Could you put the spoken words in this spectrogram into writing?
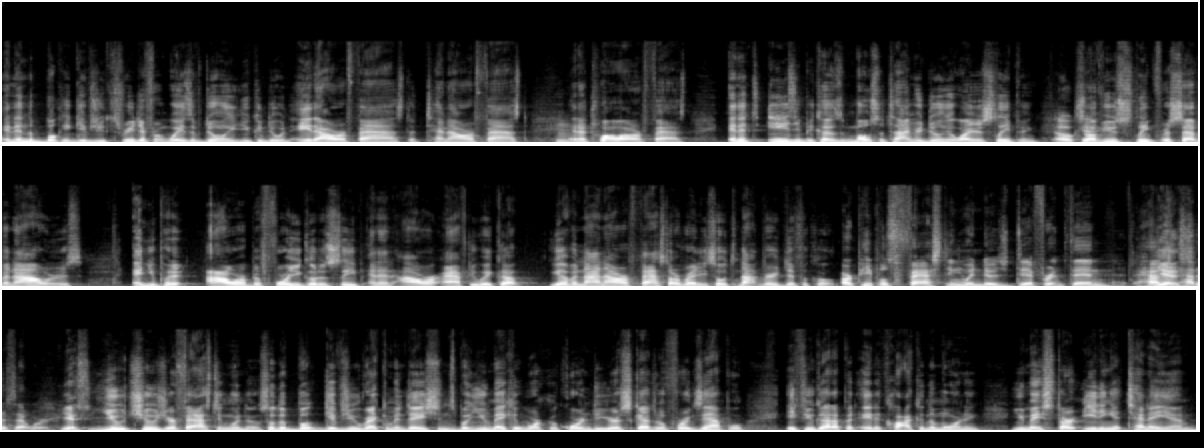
And in the book, it gives you three different ways of doing it. You can do an eight hour fast, a 10 hour fast, hmm. and a 12 hour fast. And it's easy because most of the time you're doing it while you're sleeping. Okay. So if you sleep for seven hours, and you put an hour before you go to sleep and an hour after you wake up, you have a nine hour fast already. So it's not very difficult. Are people's fasting windows different then? How, yes. how does that work? Yes, you choose your fasting window. So the book gives you recommendations, but mm -hmm. you uh-huh. make it work according to your schedule. For example, if you got up at 8 o'clock in the morning, you may start eating at 10 a.m.,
